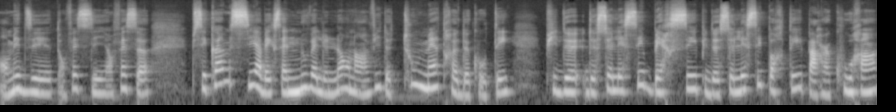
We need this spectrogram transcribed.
on médite, on fait ci, on fait ça. Puis c'est comme si, avec cette nouvelle lune-là, on a envie de tout mettre de côté, puis de, de se laisser bercer, puis de se laisser porter par un courant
